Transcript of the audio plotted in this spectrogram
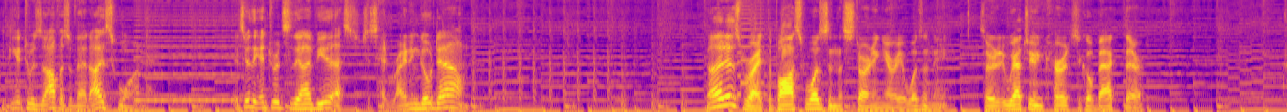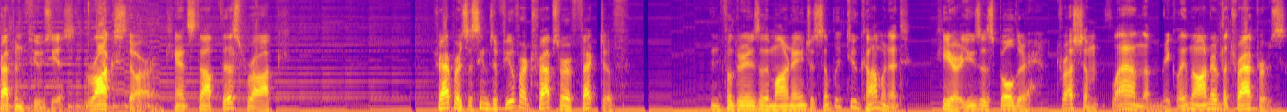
You can get to his office with that ice wand. It's near the entrance to the IVS. Just head right and go down. That is right. The boss was in the starting area, wasn't he? So we have to encourage to go back there. Trap enthusiast. Rockstar. Can't stop this rock. Trappers, it seems a few of our traps are effective. Infiltrators of the modern age are simply too competent. Here, use this boulder. Crush them, flatten them, reclaim the honor of the trappers.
